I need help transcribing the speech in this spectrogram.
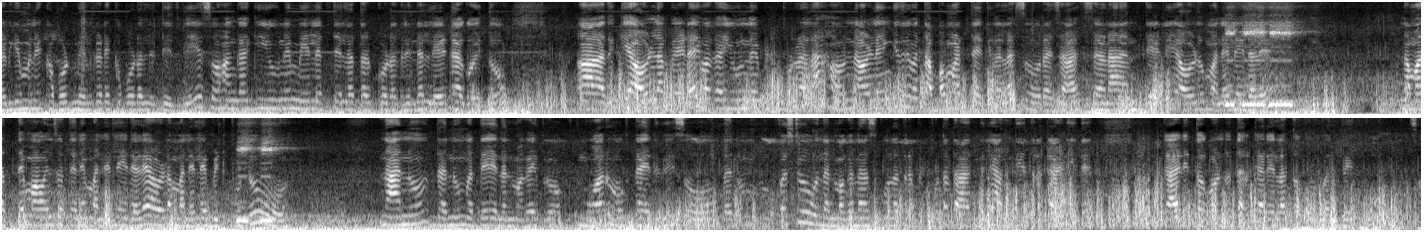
ಅಡುಗೆ ಮನೆ ಕಬೋರ್ಡ್ ಮೇಲ್ಗಡೆ ಕಬೋರ್ಡಲ್ಲಿ ಇಟ್ಟಿದ್ವಿ. ಸೊ ಹಾಗಾಗಿ ಇವನೇ ಮೇಲೆತ್ತೆಲ್ಲ ತರ್ಕೊಡೋದ್ರಿಂದ ಲೇಟ್ ಆಗೋಯ್ತು. ಅದಕ್ಕೆ ಅವಳನ್ನ ಬೇಡ. ಇವಾಗ ಇವನ್ನೇ ಬಿಟ್ಬಿಡೋಣ. ಅವ್ನ ಅವಳು ಹೆಂಗಿದ್ರೆ ಇವತ್ತು ಹಬ್ಬ ಮಾಡ್ತಾ ಇದ್ದೀವಲ್ಲ. ಸೊ ರಜಾ ಹಾಕ್ಸೋಣ ಅಂತೇಳಿ ಅವಳು ಮನೇಲೇ ಇದ್ದಾಳೆ. ನಮ್ಮ ಅತ್ತೆ ಮಾವನ ಜೊತೆನೆ ಮನೇಲೇ ಇದ್ದಾಳೆ ಅವಳ ಮನೇಲೇ ಬಿಟ್ಬಿಟ್ಟು ನಾನು, ಧನು ಮತ್ತೆ ನನ್ನ ಮಗ ಹೋಗ್- ಮೂವರು ಹೋಗ್ತಾ ಇದ್ವಿ. ಸೊ ಧನು ಫಸ್ಟು ನನ್ನ ಮಗನ ಸ್ಕೂಲ್ ಹತ್ರ ಬಿಟ್ಬಿಟ್ಟು ಅದಾದಮೇಲೆ ಅಂಗಡಿ ಹತ್ರ ಗಾಡಿ ಇದೆ. ಗಾಡಿ ತೊಗೊಂಡು ತರಕಾರಿ ಎಲ್ಲ ತೊಗೊಂಡು ಬರಬೇಕು ಸೊ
